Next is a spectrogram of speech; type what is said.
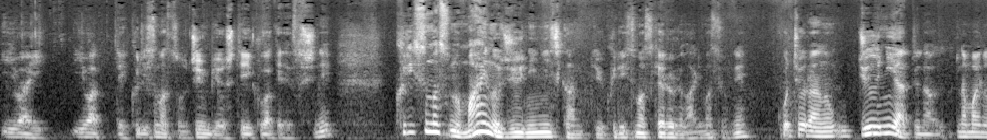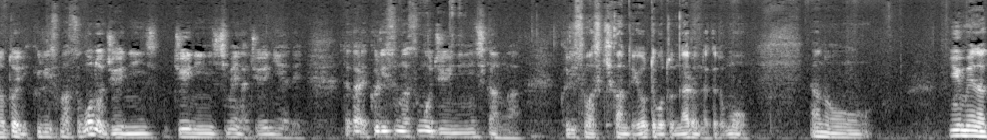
祝い祝ってクリスマスの準備をしていくわけですしね。クリスマスの前の12日間っていうクリスマスキャロルがありますよね。こちらの12夜っていうのは名前の通りクリスマス後の12日 ,12 日目が12夜で。だからクリスマス後12日間がクリスマス期間だよってことになるんだけどもあの有名な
